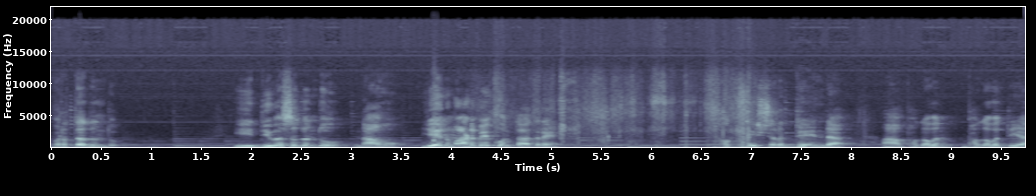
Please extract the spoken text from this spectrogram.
ವ್ರತದಂದು ಈ ದಿವಸದಂದು ನಾವು ಏನು ಮಾಡಬೇಕು ಅಂತ ಆದರೆ ಭಕ್ತಿ ಶ್ರದ್ಧೆಯಿಂದ ಆ ಭಗವನ್, ಭಗವತಿಯ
